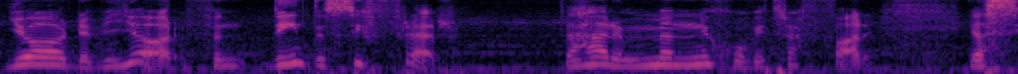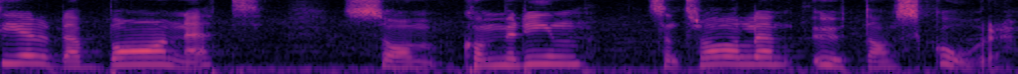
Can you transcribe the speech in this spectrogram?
gör det vi gör. För det är inte siffror. Det här är människor vi träffar. Jag ser det där barnet som kommer in centralen utan skor.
